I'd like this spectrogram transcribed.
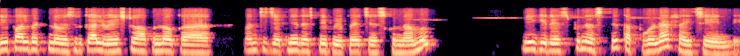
దీపాలు పెట్టిన ఉసిరికాయలు వేస్ట్ కాకుండా ఒక మంచి చట్నీ రెసిపీ ప్రిపేర్ చేసుకున్నాము. మీకు ఈ రెసిపీ నచ్చితే తప్పకుండా ట్రై చేయండి.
